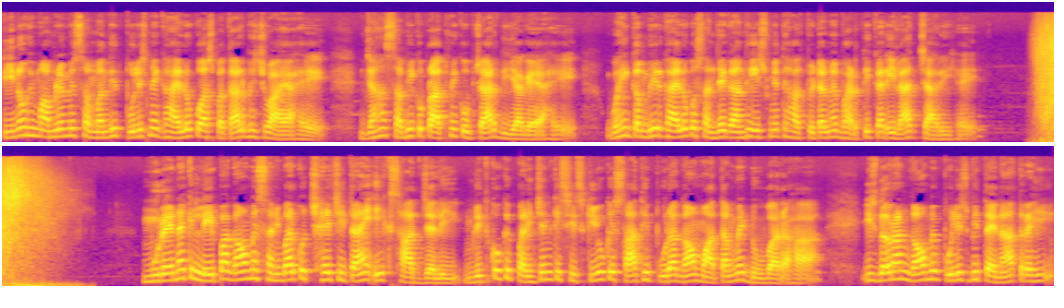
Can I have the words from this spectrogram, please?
तीनों ही मामले में संबंधित पुलिस ने घायलों को अस्पताल भिजवाया है, जहाँ सभी को प्राथमिक उपचार दिया गया है। वहीं गंभीर घायलों को संजय गांधी स्मृति हॉस्पिटल में भर्ती कर इलाज जारी है। मुरैना के लेपा गाँव में शनिवार को छह चिताएँ एक साथ जली। मृतकों के परिजन की सिसकियों के साथ ही पूरा गाँव मातम में डूबा रहा। इस दौरान गाँव में पुलिस भी तैनात रही।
